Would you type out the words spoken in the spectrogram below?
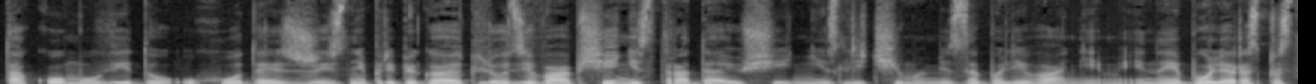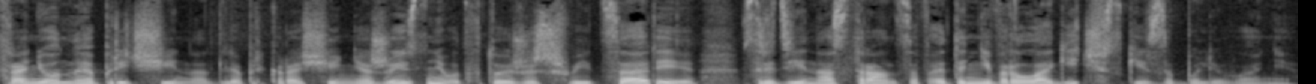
такому виду ухода из жизни прибегают люди, вообще не страдающие неизлечимыми заболеваниями. И наиболее распространенная причина для прекращения жизни вот в той же Швейцарии среди иностранцев – это неврологические заболевания.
